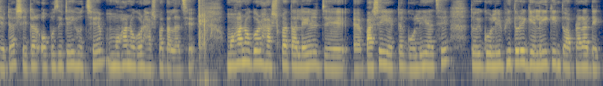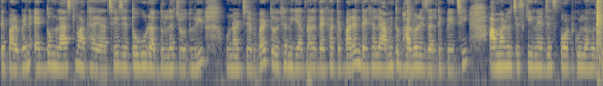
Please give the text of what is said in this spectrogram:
যেটা, সেটার অপোজিটেই হচ্ছে মহানগর হাসপাতাল আছে। মহানগর হাসপাতালের যে পাশেই একটা গলি আছে। তো ওই গলির ভিতরে গেলেই কিন্তু আপনারা দেখতে পারবেন, একদম লাস্ট মাথায় আছে যে তহুর আবদুল্লাহ চৌধুরী ওনার চেম্বার তো ওইখানে গিয়ে আপনারা দেখাতে পারেন। দেখালে আমি তো ভালো রেজাল্টই পেয়েছি। আমার হচ্ছে স্কিনের যে স্পটগুলো হচ্ছে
